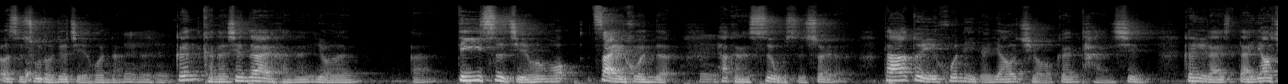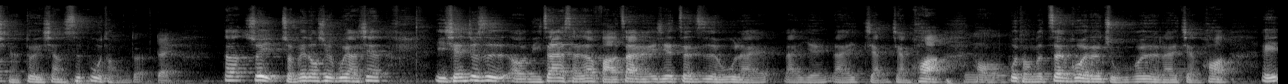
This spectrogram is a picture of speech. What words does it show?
二十出头就结婚了。嗯嗯嗯。跟可能现在可能有人呃第一次结婚或再婚的，他可能四五十岁了。大家对于婚礼的要求跟弹性，跟于来来邀请的对象是不同的。对。那所以准备东西不一样。现在以前就是哦，你站在台上罚站的一些政治人物来来演来讲讲话，哦，不同的证婚的、主婚人来讲话。哎，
